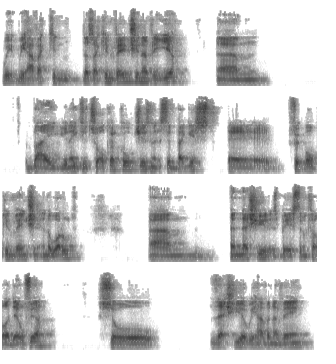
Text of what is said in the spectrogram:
we we have a con- there's a convention every year um, by United Soccer Coaches, and it's the biggest uh, football convention in the world. Um, and this year it's based in Philadelphia. So this year we have an event.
